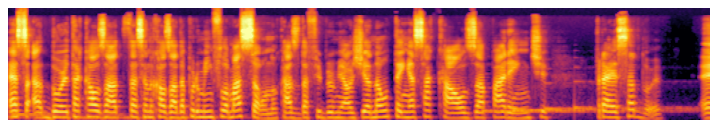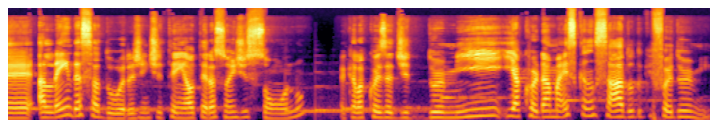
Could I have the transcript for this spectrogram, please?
essa dor está tá sendo causada por uma inflamação. No caso da fibromialgia, não tem essa causa aparente para essa dor. É, além dessa dor, a gente tem alterações de sono, aquela coisa de dormir e acordar mais cansado do que foi dormir.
